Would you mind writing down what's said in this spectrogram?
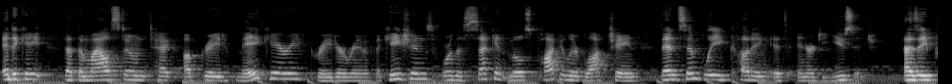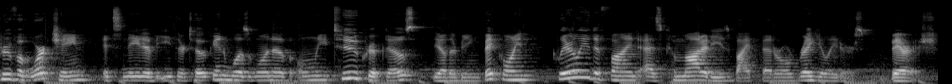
indicate that the milestone tech upgrade may carry greater ramifications for the second most popular blockchain than simply cutting its energy usage. As a proof of work chain, its native Ether token was one of only two cryptos, the other being Bitcoin, clearly defined as commodities by federal regulators. Bearish.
